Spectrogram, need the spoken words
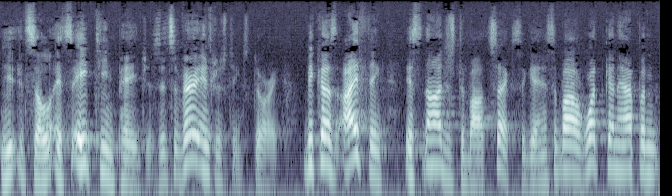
it's, a, it's 18 pages. It's a very interesting story because I think it's not just about sex again. It's about what can happen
